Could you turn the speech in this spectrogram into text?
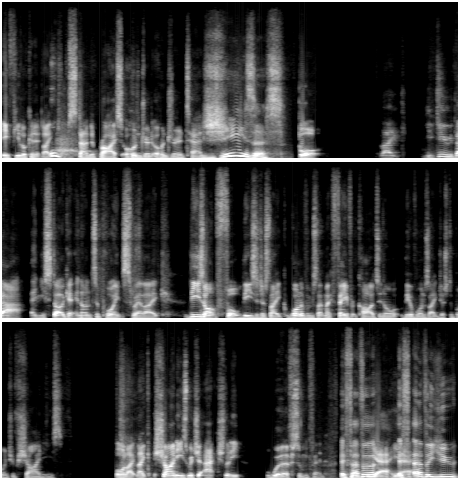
If you're looking at like Ooh. standard price, 100, 110. Jesus. But like you do that and you start getting onto points where like these aren't full. These are just like one of them's like my favorite cards, and all the other one's like just a bunch of shinies, or like like shinies which are actually worth something. If ever, Yeah, yeah. if ever you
